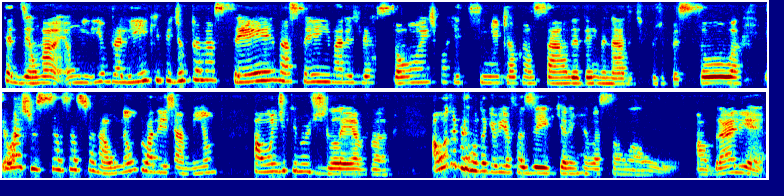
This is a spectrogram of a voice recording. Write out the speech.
Quer dizer, uma, é um livro ali que pediu para nascer, nascer em várias versões, porque tinha que alcançar um determinado tipo de pessoa. Eu acho isso sensacional. Não planejamento, aonde que nos leva. A outra pergunta que eu ia fazer, que era em relação ao, ao Braille, é:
